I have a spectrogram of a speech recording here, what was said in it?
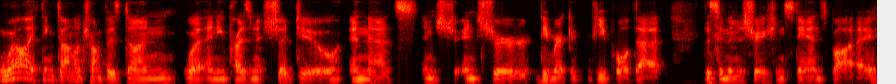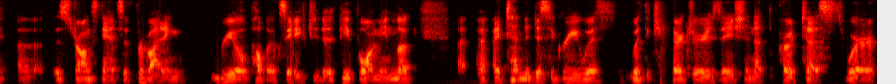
Well, I think Donald Trump has done what any president should do, and that's ensure, ensure the American people that this administration stands by uh, a strong stance of providing real public safety to the people. I mean, look, I, I, tend to disagree with with the characterization that the protests were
